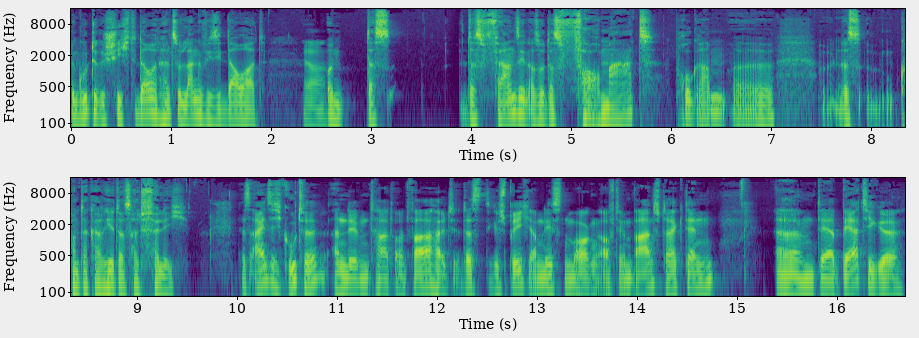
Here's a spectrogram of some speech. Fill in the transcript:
eine gute Geschichte dauert halt so lange, wie sie dauert. Ja. Und das, das Fernsehen, also das Formatprogramm, äh, das konterkariert das halt völlig. Das einzig Gute an dem Tatort war halt das Gespräch am nächsten Morgen auf dem Bahnsteig, denn ähm, der bärtige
